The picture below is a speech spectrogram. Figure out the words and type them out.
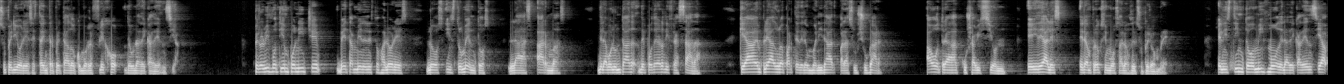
superiores está interpretado como reflejo de una decadencia. Pero al mismo tiempo Nietzsche ve también en estos valores los instrumentos, las armas de la voluntad de poder disfrazada que ha empleado una parte de la humanidad para subyugar a otra cuya visión e ideales eran próximos a los del superhombre. El instinto mismo de la decadencia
